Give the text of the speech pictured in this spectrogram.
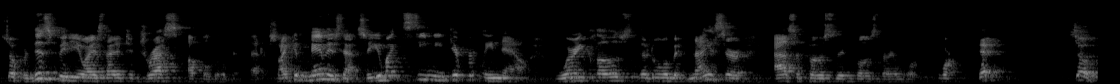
So for this video, I decided to dress up a little bit better. So I can manage that. So you might see me differently now, wearing clothes that are a little bit nicer as opposed to the clothes that I wore before. Okay? So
